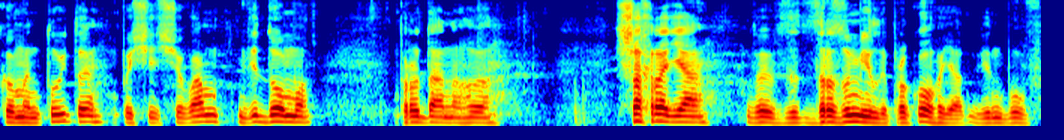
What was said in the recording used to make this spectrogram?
коментуйте, пишіть, що вам відомо про даного шахрая. Ви зрозуміли, про кого я. Він був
